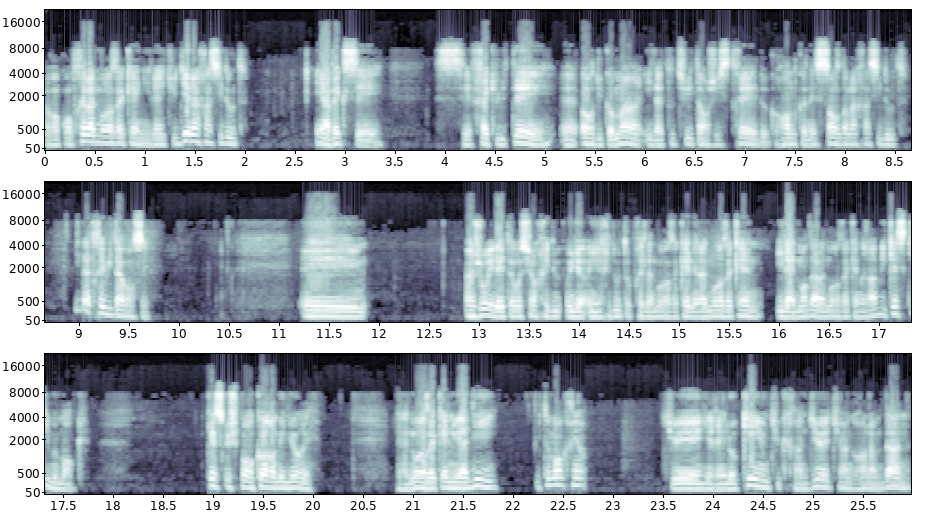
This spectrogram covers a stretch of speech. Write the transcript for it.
rencontrer l'Admorazaken, il a étudié la chassidoute. Et avec ses, ses facultés euh, hors du commun, il a tout de suite enregistré de grandes connaissances dans la chassidoute. Il a très vite avancé. Et un jour, il a été reçu en chidoute auprès de l'Admorazaken, et l'Admorazaken, il a demandé à l'Admorazaken, Rabbi, qu'est-ce qui me manque? Qu'est-ce que je peux encore améliorer? Et l'Admorazaken lui a dit, il te manque rien. Tu es Irelokim, tu crées un Dieu, tu es un grand lamdan.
